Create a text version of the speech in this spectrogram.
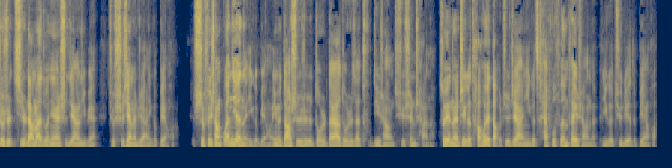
就是其实两百多年时间里边就实现了这样一个变化，是非常关键的一个变化。因为当时是都是大家都是在土地上去生产的，所以呢，这个它会导致这样一个财富分配上的一个剧烈的变化。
